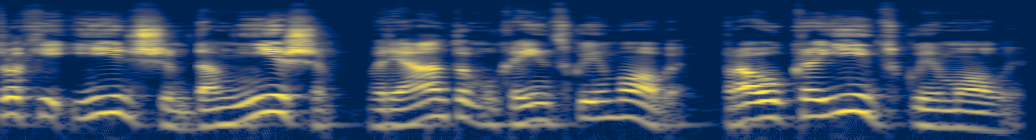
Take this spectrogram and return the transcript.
трохи іншим, давнішим варіантом української мови, правоукраїнської мови.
